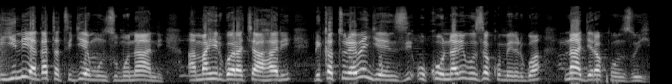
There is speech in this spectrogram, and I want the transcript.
iyi ni iya gatatu igiye mu nzu umunani. Amahirwe aracyahari reka turebe ngenzi ukuntu ari buze kumererwa nagera ku nzu ye.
